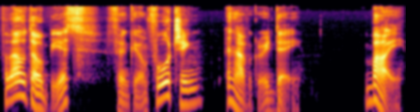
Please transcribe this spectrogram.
For now, that'll be it. Thank you for watching and have a great day. Bye.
